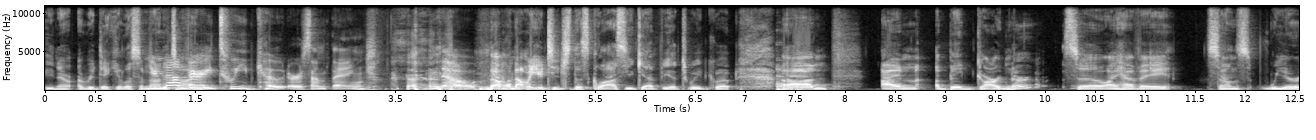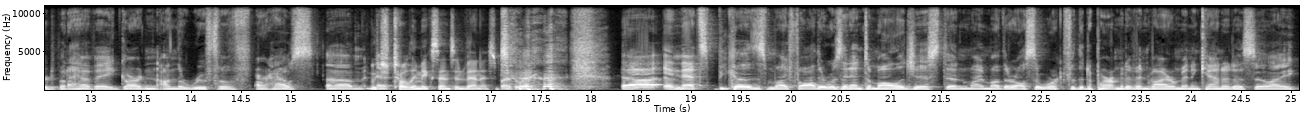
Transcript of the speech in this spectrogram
you know a ridiculous amount You're of time. You're not very tweed coat or something. no, no, not when you teach this class. You can't be a tweed coat. Um, I'm a big gardener, so I have a sounds weird, but I have a garden on the roof of our house. Um, Which totally makes sense in Venice, by the way. uh, and that's because my father was an entomologist and my mother also worked for the Department of Environment in Canada. So I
